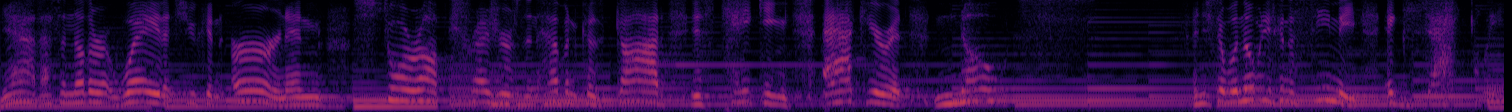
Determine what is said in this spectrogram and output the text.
Yeah, that's another way that you can earn and store up treasures in heaven because God is taking accurate notes. And you say, well, nobody's going to see me. Exactly.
